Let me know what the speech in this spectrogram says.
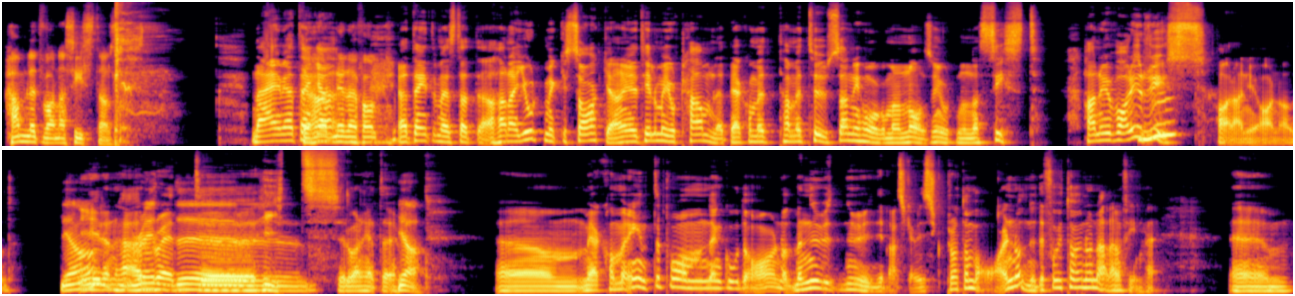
Hamlet var nazist alltså? Nej, men jag, tänker, ni där, folk? jag tänkte mest att han har gjort mycket saker. Han har ju till och med gjort Hamlet. Men jag kommer ta med tusan ihåg om han någonsin gjort någon nazist. Han har ju varit mm. ryss, har han ju Arnold. Ja, I den här Red, Red uh, Heat, eller vad den heter. Ja. Um, men jag kommer inte på om den gode Arnold. Men nu, nu ska vi prata om Arnold nu. Det får vi ta i någon annan film här. Um,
